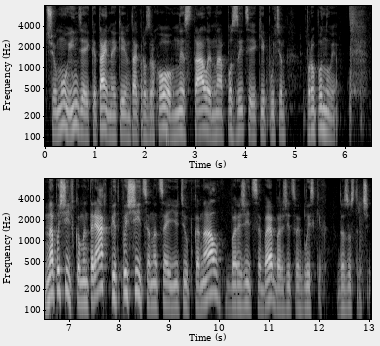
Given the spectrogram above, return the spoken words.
Чому Індія і Китай, на які він так розраховував, не стали на позиції, які Путін пропонує. Напишіть в коментарях, підпишіться на цей YouTube канал, бережіть себе, бережіть своїх близьких. До зустрічі!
